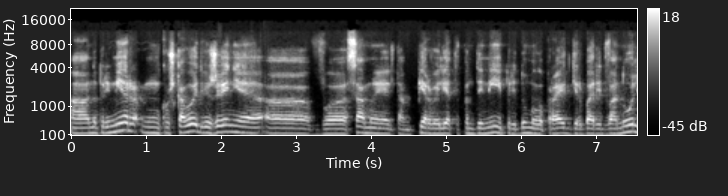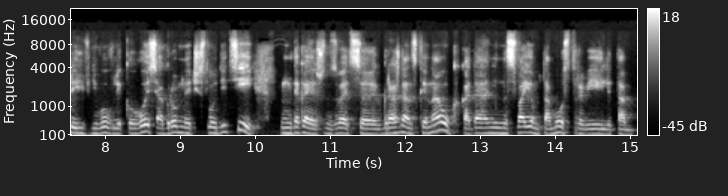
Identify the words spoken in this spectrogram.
А, например, кружковое движение в самые там, первые лета пандемии придумало проект «Гербарий 2.0», и в него влеклось огромное число детей. Такая, что называется, гражданская наука, когда они на своем там острове или там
